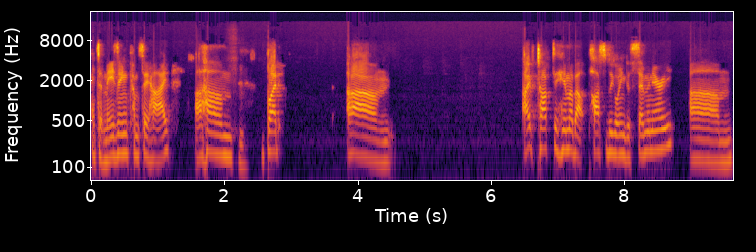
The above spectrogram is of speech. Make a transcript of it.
it's amazing. Come say hi. Mm-hmm. But um, I've talked to him about possibly going to seminary um,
